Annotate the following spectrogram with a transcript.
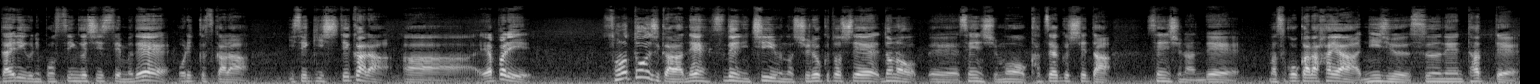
大リーグにポスティングシステムで、オリックスから移籍してから、あやっぱり、その当時からね、すでにチームの主力として、どの、えー、選手も活躍してた選手なんで、まあ、そこから早二十数年経って、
